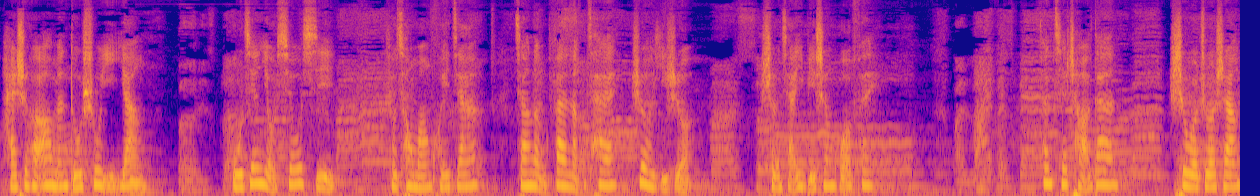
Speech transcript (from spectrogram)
还是和澳门读书一样，午间有休息，就匆忙回家将冷饭冷菜热一热，省下一笔生活费。番茄炒蛋是我桌上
